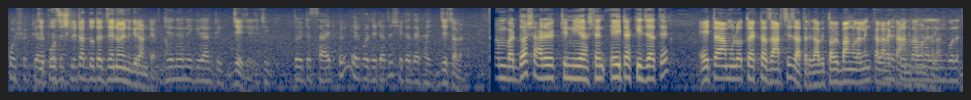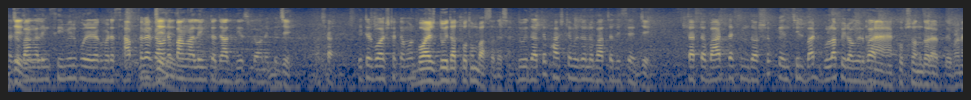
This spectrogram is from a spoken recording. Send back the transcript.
পঁয়ষট্টি যে পঁচিশ লিটার দুধের জেনুইন গ্যারান্টি জেনুইন গ্যারান্টি জি জি জি। তো এটা সাইড করি এরপর যেটা আছে সেটা দেখাই। জি চলেন। নাম্বার দশ আরও একটি নিয়ে আসলেন এইটা কি জাতের? এটা মূলত একটা জার্সি জাতের গাভি তবে বাংলা লিঙ্ক কালার একটা আনকমন বাংলালিং বলে থাকে বাংলালিং সিমের উপরে এরকম একটা ছাপ থাকার কারণে। বাংলালিংটা জাত দিয়েছিল অনেকে। জি। আচ্ছা এটার বয়সটা কেমন? বয়স দুই দাঁত প্রথম বাচ্চা দিয়েছে। দুই দাঁতে ফার্স্ট টাইমের জন্য বাচ্চা দিছে। জি। চারটা বাট দেখেন দর্শক পেন্সিল বাট গোলাপি রঙের বাট। হ্যাঁ হ্যাঁ খুব সুন্দর আর মানে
